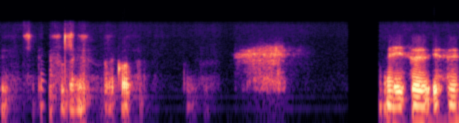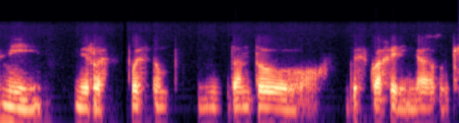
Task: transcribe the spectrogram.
Es- Eso es otra cosa. Esa, esa es mi, mi respuesta un, tanto descuajeringada porque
